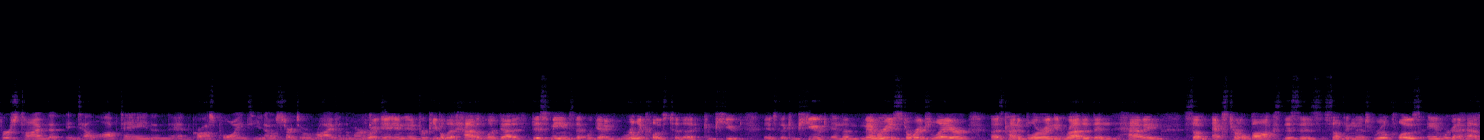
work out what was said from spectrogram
first time that Intel Optane and, and XPoint, you know, start to arrive in the market. Right, and, and for people that haven't looked at it, this means that we're getting really close to the compute. It's the compute and the memory storage layer that's kind of blurring, and rather than having some external box, this is something that's real close, and we're gonna have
